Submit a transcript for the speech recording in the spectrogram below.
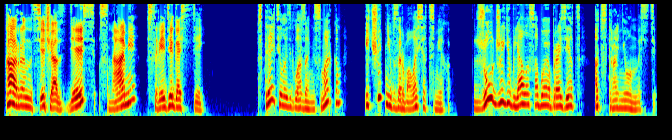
Карен сейчас здесь, с нами, среди гостей. Встретилась глазами с Марком и чуть не взорвалась от смеха. Джуджи являла собой образец отстраненности,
